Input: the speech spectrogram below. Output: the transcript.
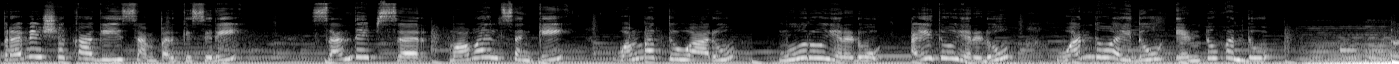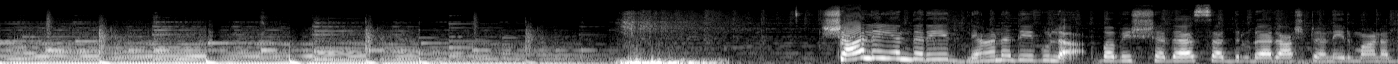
ಪ್ರವೇಶಕ್ಕಾಗಿ ಸಂಪರ್ಕಿಸಿರಿ. ಸಂದೀಪ್ ಸರ್, ಮೊಬೈಲ್ ಸಂಖ್ಯೆ ಒಂಬತ್ತು ಆರು, ಮೂರು ಎರಡು, ಐದು ಎರಡು, ಒಂದು ಐದು ಎಂಟು ಒಂದು. ಶಾಲೆ ಎಂದರೆ ಜ್ಞಾನ ದೇಗುಲ ಭವಿಷ್ಯದ ಸದೃಢ ರಾಷ್ಟ್ರ ನಿರ್ಮಾಣದ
